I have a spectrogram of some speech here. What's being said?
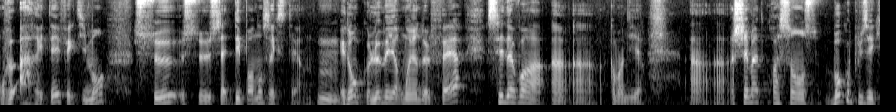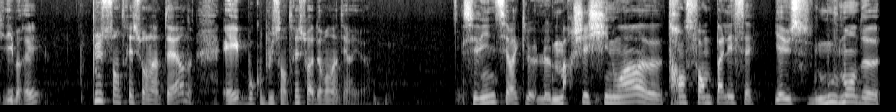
On veut arrêter effectivement ce, cette dépendance externe. Hmm. Et donc le meilleur moyen de le faire, c'est d'avoir un, comment dire un, schéma de croissance beaucoup plus équilibré, plus centré sur l'interne et beaucoup plus centré sur la demande intérieure. Céline, c'est vrai que le, marché chinois ne euh, transforme pas l'essai. Il y a eu ce mouvement de,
